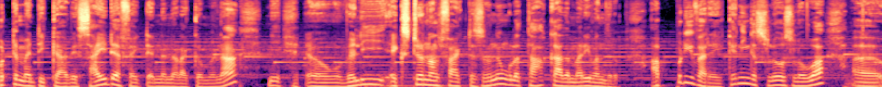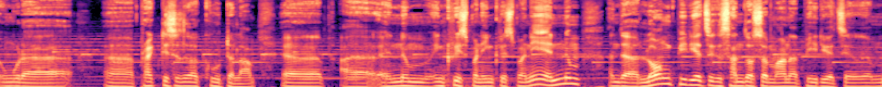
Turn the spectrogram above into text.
ஆட்டோமேட்டிக்காகவே சைடு எஃபெக்ட் என்ன நடக்கும்னா நீ வெளி எக்ஸ்டர்னல் ஃபேக்டர்ஸ் வந்து உங்களை தாக்காத மாதிரி வந்துடும் அப்படி வரைக்க நீங்கள் ஸ்லோ ஸ்லோவாக உங்களோட ப்ராக்டிஸஸாக கூட்டலாம். இன்னும் இன்க்ரீஸ் பண்ணி இன்க்ரீஸ் பண்ணி இன்னும் அந்த லாங் பீரியட்ஸுக்கு சந்தோஷமான பீரியட்ஸையும்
